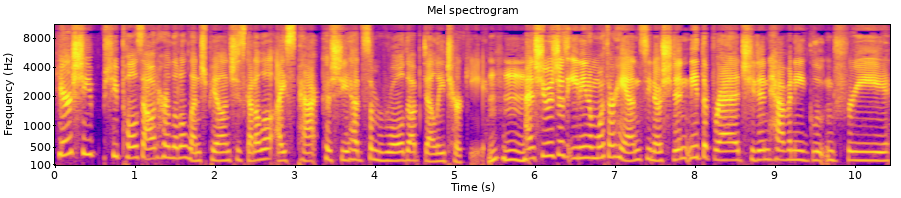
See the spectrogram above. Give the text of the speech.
here she she pulls out her little lunch pail and she's got a little ice pack because she had some rolled up deli turkey. Mm-hmm. And she was just eating them with her hands. You know she didn't need the bread. She didn't have any gluten-free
